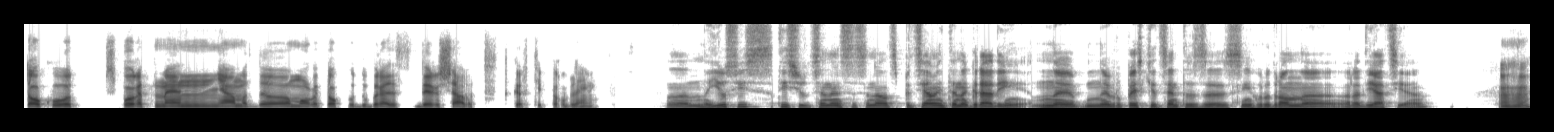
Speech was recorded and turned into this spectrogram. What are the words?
толкова според мен няма да могат толкова добре да, да решават такъв тип проблеми на ЮСИС ти си оценен с една от специалните награди на, на Европейския център за синхротронна радиация. Uh-huh.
